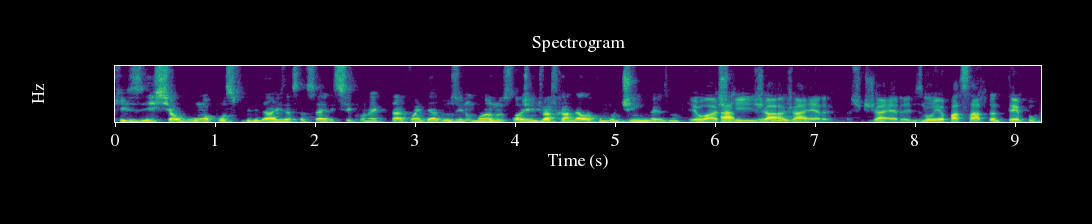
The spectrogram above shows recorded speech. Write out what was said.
que existe alguma possibilidade dessa série se conectar com a ideia dos inumanos, ou a gente vai ficar nela como Jim mesmo? Eu acho ah, que já, já era. Acho que já era. Eles não iam passar tanto tempo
